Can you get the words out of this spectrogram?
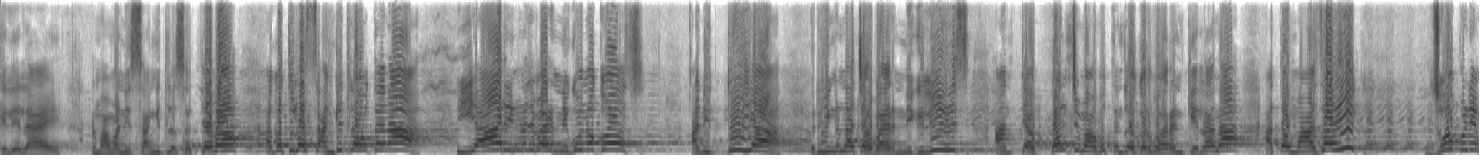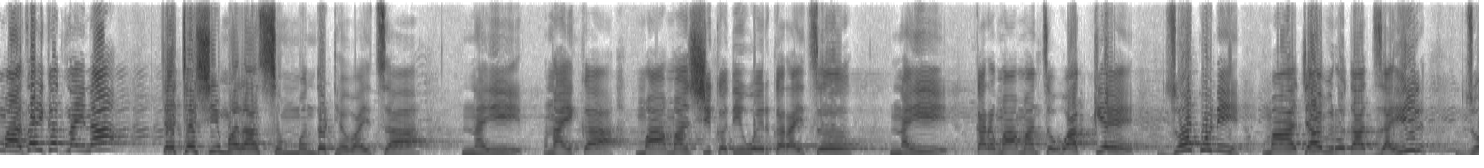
केलेला आहे. आणि मामांनी सांगितलं सत्यवा अगं तुला सांगितलं होतं ना या रिंगणाच्या बाहेर निघू नकोस. आणि तू या रिंगणाच्या बाहेर निघलीस आणि त्या पंचमहाभूतांचं गर्भहरण केलं ना आता माझा ऐक जो कोणी माझा ऐकत नाही ना त्याच्याशी मला संबंध ठेवायचा नाही. ऐका मामाशी मामांशी कधी वैर करायचं नाही. कारण मामांचं वाक्य आहे. जो कोणी माझ्या विरोधात जाईल जो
